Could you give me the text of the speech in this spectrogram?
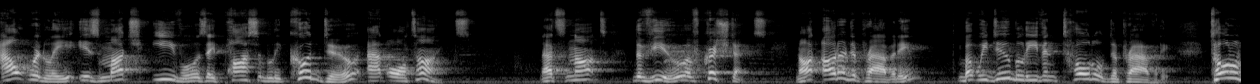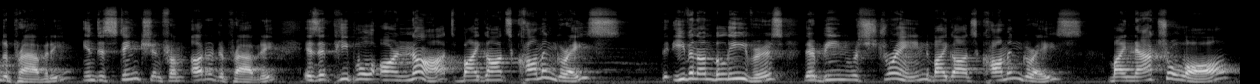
outwardly as much evil as they possibly could do at all times. That's not the view of Christians. Not utter depravity, but we do believe in total depravity. Total depravity, in distinction from utter depravity, is that people are not, by God's common grace, that even unbelievers, they're being restrained by God's common grace, by natural law,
